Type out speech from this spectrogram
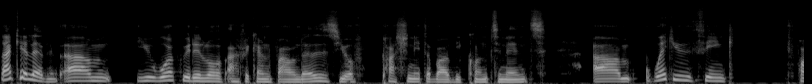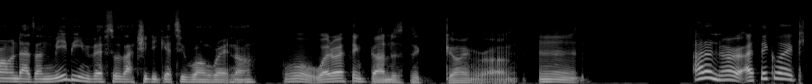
That Caleb, um, you work with a lot of African founders. You're passionate about the continent. Um, where do you think founders and maybe investors actually get it wrong right now? Oh, where do I think founders are going wrong? Mm. I don't know. I think like,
